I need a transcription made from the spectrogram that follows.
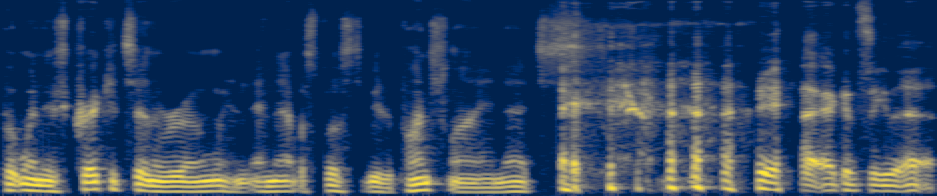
but when there's crickets in the room, and, and that was supposed to be the punchline, that's. yeah, I can see that.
